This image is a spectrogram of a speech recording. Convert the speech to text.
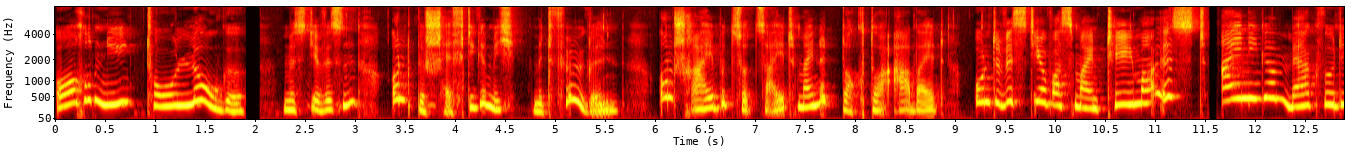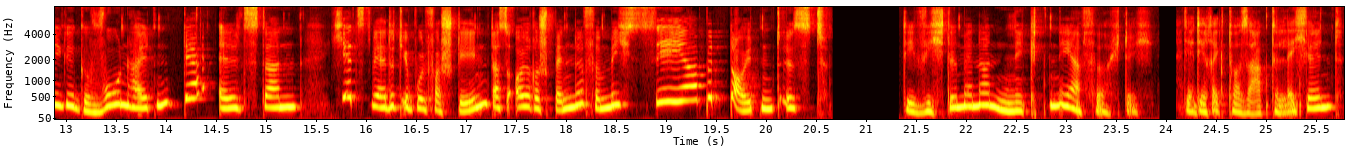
Ornithologe, müsst ihr wissen, und beschäftige mich mit Vögeln und schreibe zurzeit meine Doktorarbeit und wisst ihr, was mein Thema ist? Einige merkwürdige Gewohnheiten der Elstern. Jetzt werdet ihr wohl verstehen, dass eure Spende für mich sehr bedeutend ist. Die Wichtelmänner nickten ehrfürchtig. Der Direktor sagte lächelnd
